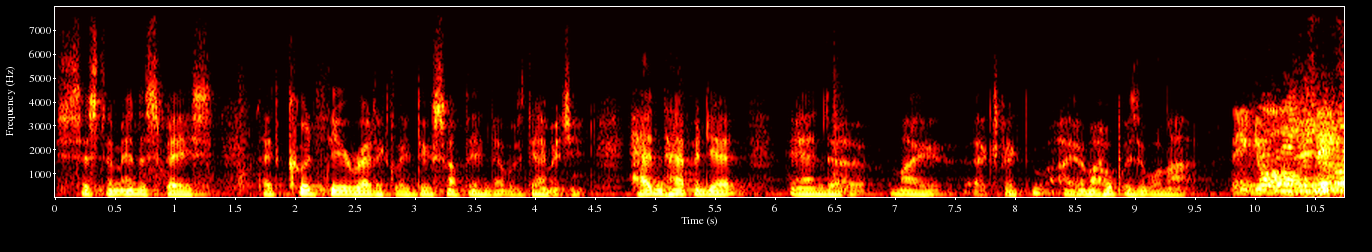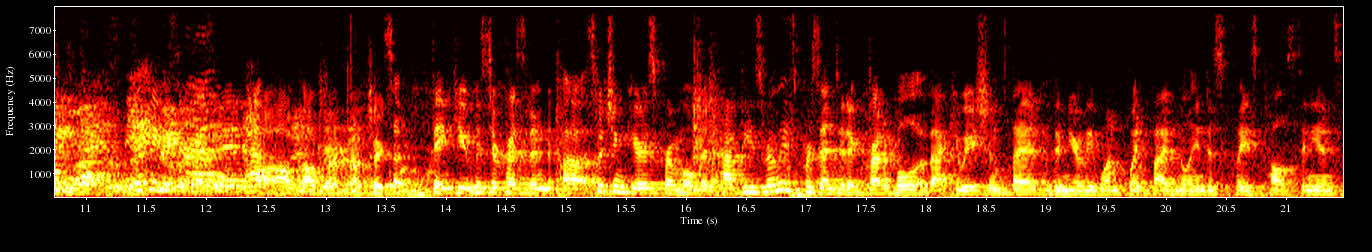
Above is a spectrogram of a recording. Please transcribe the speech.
system into space that could theoretically do something that was damaging. Hadn't happened yet, and uh, my expect, I, my hope is it will not. Thank you all. Thank you, Mr. President. I'll, I'll, I'll, I'll take one more. Thank you, Mr. President. Uh, Switching gears for a moment, have the Israelis presented a credible evacuation plan for the nearly 1.5 million displaced Palestinians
